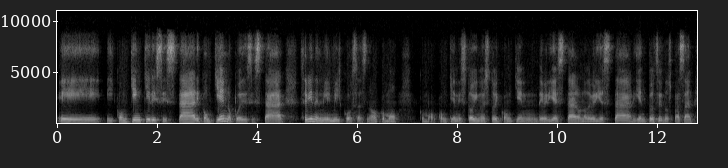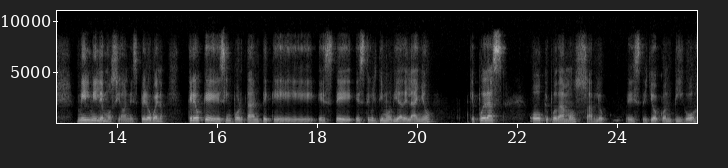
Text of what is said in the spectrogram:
eh, y con quién quieres estar y con quién no puedes estar. Se vienen mil, mil cosas, ¿no? Como, como con quién estoy, no estoy, con quién debería estar o no debería estar y entonces nos pasan mil, mil emociones. Pero bueno, Creo que es importante que este, este último día del año, que puedas o que podamos, hablo este, yo contigo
